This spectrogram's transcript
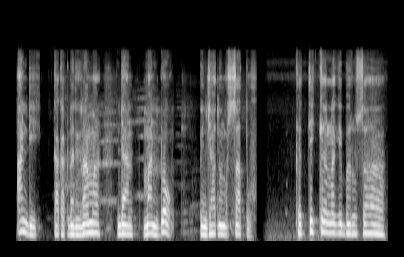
Andi, kakak dari Rama, dan Mandok, penjahat nomor satu. Ketika lagi berusaha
